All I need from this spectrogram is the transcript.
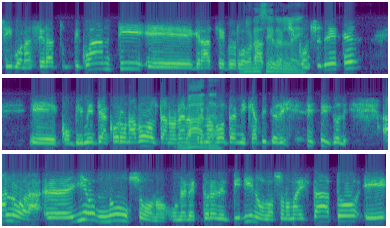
sì, buonasera a tutti quanti e grazie per lo buonasera spazio che ci concedete. e complimenti ancora una volta, non è Vada. la prima volta che mi capita di così. Allora, eh, io non sono un elettore del PD, non lo sono mai stato e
